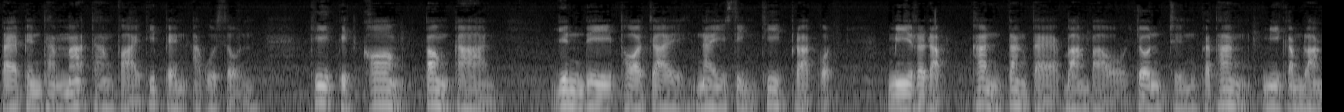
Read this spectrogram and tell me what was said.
แต่เป็นธรรมะทางฝ่ายที่เป็นอกุศล ที่ติดข้องต้องการ ยินดีพอใจในสิ่งที่ปรากฏ มีระดับขั้นตั้งแต่บางเบาจนถึงกระทั่งมีกำลัง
